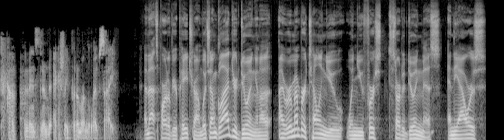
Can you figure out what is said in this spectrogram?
confidence in them to actually put them on the website. And that's part of your Patreon, which I'm glad you're doing. And I, I remember telling you when you first started doing this, and the hours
